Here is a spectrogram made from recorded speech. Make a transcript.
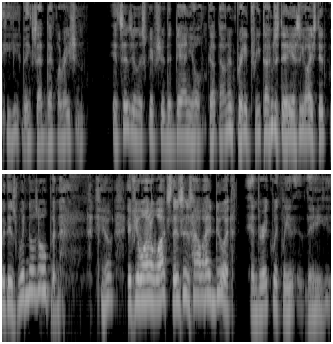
he makes that declaration. It says in the scripture that Daniel got down and prayed three times a day, as he always did, with his windows open. you know, if you want to watch, this is how I do it. And very quickly, they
